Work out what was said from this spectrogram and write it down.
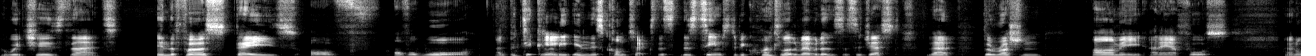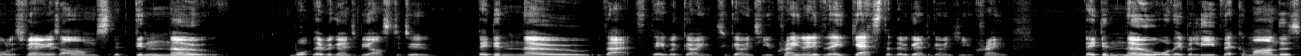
which is that in the first days of of a war, and particularly in this context, this, there seems to be quite a lot of evidence to suggest that the Russian army and air force and all its various arms didn't know what they were going to be asked to do. They didn't know that they were going to go into Ukraine, and if they guessed that they were going to go into Ukraine, they didn't know or they believed their commanders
